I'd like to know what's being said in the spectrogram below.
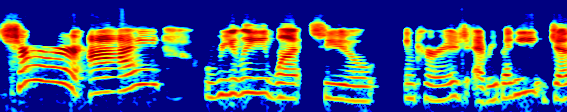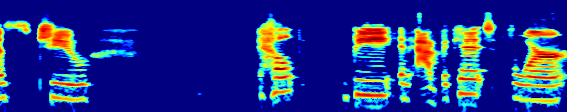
Sure. I really want to encourage everybody just to help be an advocate for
